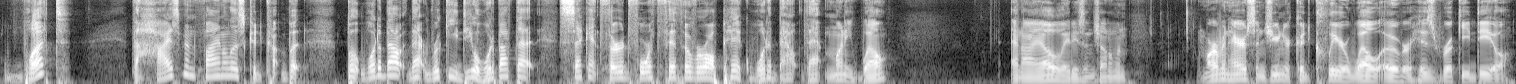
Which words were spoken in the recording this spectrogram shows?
What? The Heisman finalist could come, but but what about that rookie deal? What about that second, third, fourth, fifth overall pick? What about that money? Well, NIL, ladies and gentlemen, Marvin Harrison Jr. could clear well over his rookie deal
